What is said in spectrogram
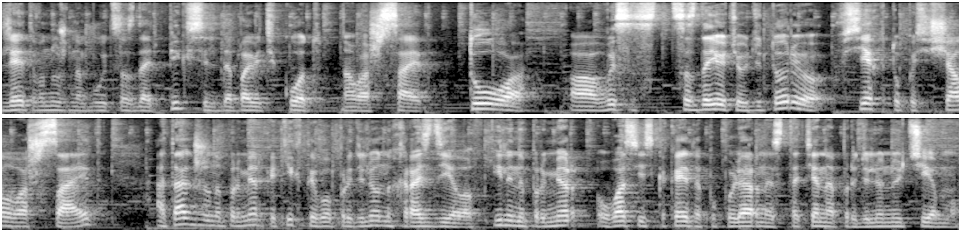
для этого нужно будет создать пиксель, добавить код на ваш сайт, то а, вы создаете аудиторию всех, кто посещал ваш сайт, а также, например, каких-то его определенных разделов. Или, например, у вас есть какая-то популярная статья на определенную тему.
